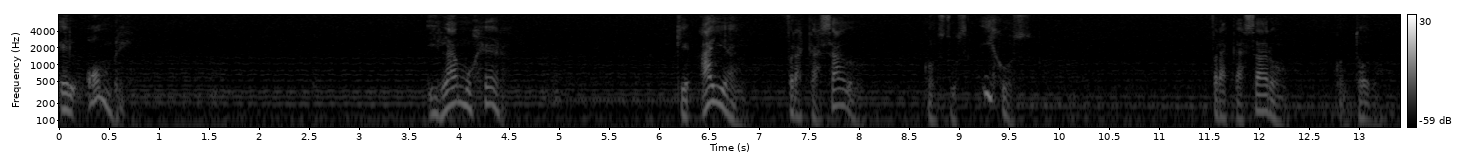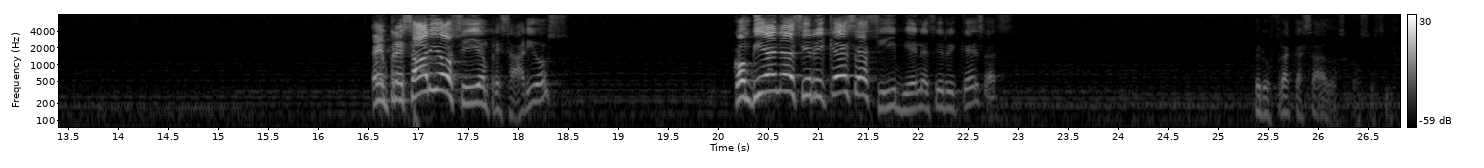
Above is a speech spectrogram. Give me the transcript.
El hombre y la mujer que hayan fracasado con sus hijos, fracasaron con todo. Empresarios, sí, empresarios. Con bienes y riquezas, sí, bienes y riquezas. Pero fracasados con sus hijos.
